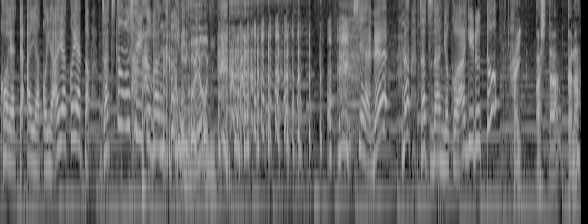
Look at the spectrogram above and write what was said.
こうやってあやこやあやこやと雑談をしていく番組です。このように せやね。な雑談力を上げると。はい。明日かな？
